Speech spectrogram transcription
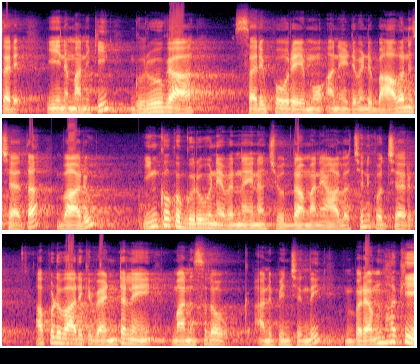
సరే ఈయన మనకి గురువుగా సరిపోరేమో అనేటువంటి భావన చేత వారు ఇంకొక గురువుని ఎవరినైనా చూద్దామనే ఆలోచనకు వచ్చారు అప్పుడు వారికి వెంటనే మనసులో అనిపించింది. బ్రహ్మకి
